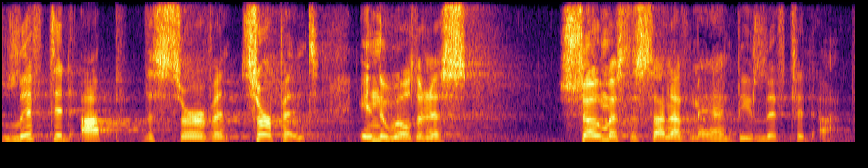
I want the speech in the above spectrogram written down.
lifted up the servant, serpent in the wilderness, so must the Son of Man be lifted up.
